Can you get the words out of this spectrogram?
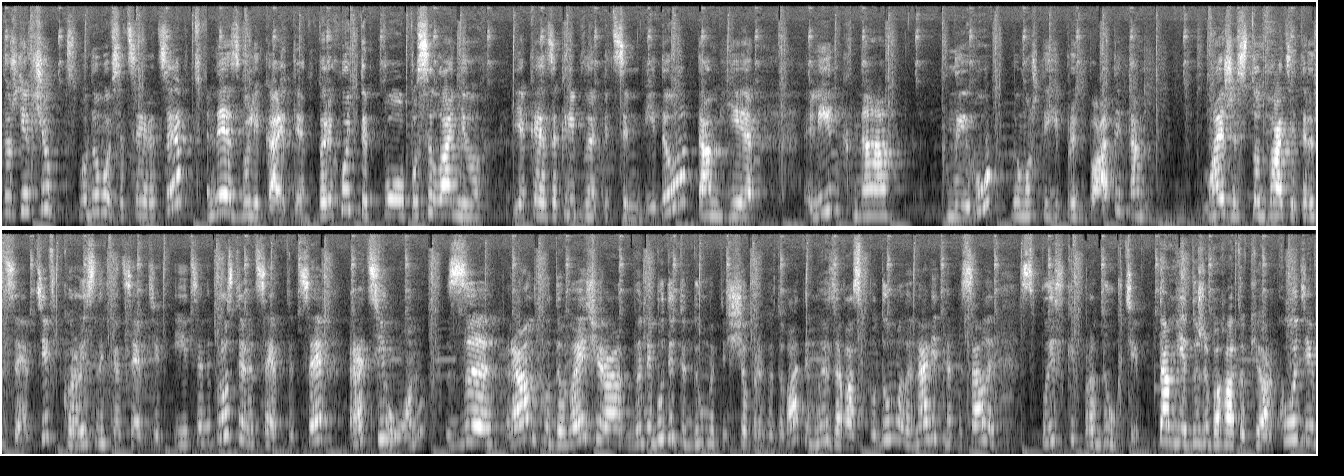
Тож, якщо сподобався цей рецепт, не зволікайте. Переходьте по посиланню, яке закріплено під цим відео. Там є лінк на книгу. Ви можете її придбати. Там майже 120 рецептів, корисних рецептів. І це не просто рецепти, це раціон. З ранку до вечора ви не будете думати, що приготувати. Ми за вас подумали, навіть написали списки продуктів. Там є дуже багато QR-кодів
